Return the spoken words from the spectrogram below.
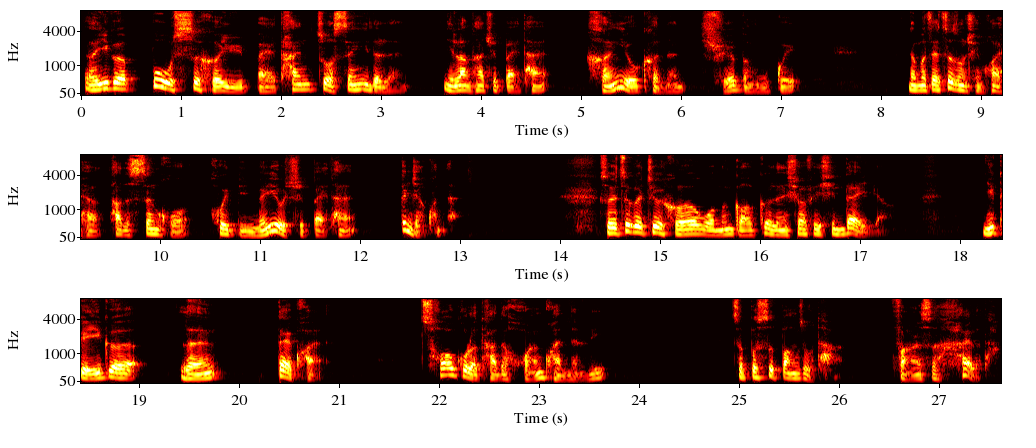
呃，一个不适合于摆摊做生意的人，你让他去摆摊，很有可能血本无归。那么在这种情况下，他的生活会比没有去摆摊更加困难。所以这个就和我们搞个人消费信贷一样，你给一个人贷款，超过了他的还款能力，这不是帮助他，反而是害了他。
